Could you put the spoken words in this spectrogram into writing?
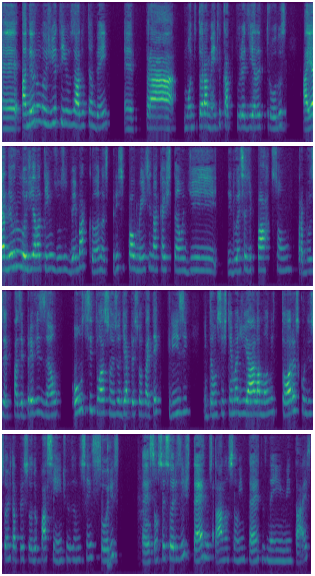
é, a neurologia tem usado também é, para monitoramento e captura de eletrodos. Aí a neurologia ela tem uns usos bem bacanas, principalmente na questão de, de doença de Parkinson, para você fazer previsão, ou situações onde a pessoa vai ter crise. Então, o sistema de IA ela monitora as condições da pessoa, do paciente, usando sensores. É, são sensores externos, tá? Não são internos nem mentais.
